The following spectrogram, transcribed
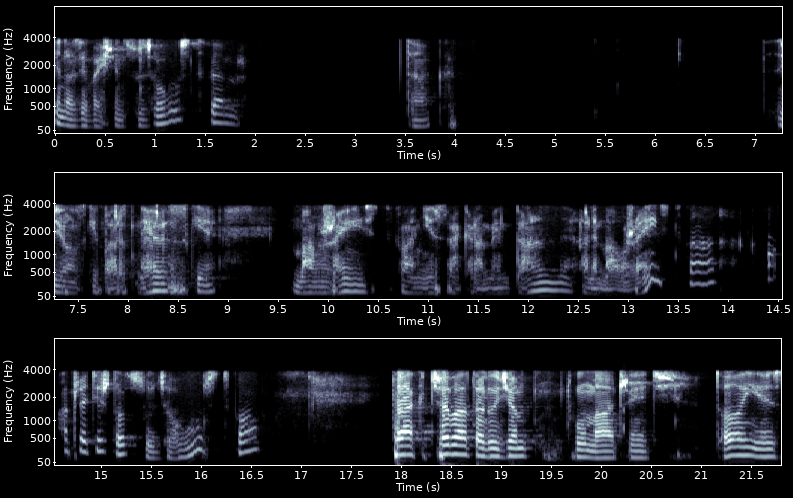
nie nazywa się cudzołóstwem. Tak. Związki partnerskie, małżeństwa niesakramentalne, ale małżeństwa, a przecież to cudzołóstwo. Tak, trzeba to ludziom tłumaczyć. To jest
